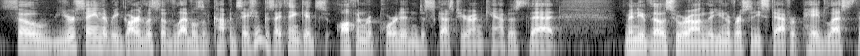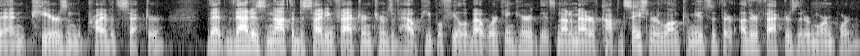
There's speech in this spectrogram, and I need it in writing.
So you're saying that regardless of levels of compensation, because I think it's often reported and discussed here on campus that many of those who are on the university staff are paid less than peers in the private sector that that is not the deciding factor in terms of how people feel about working here? It's not a matter of compensation or long commutes, that there are other factors that are more important?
